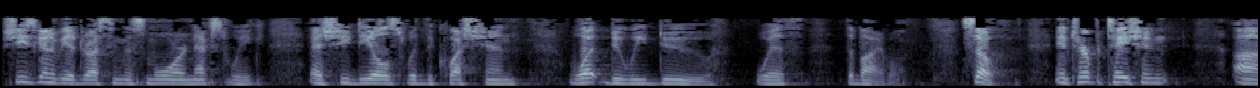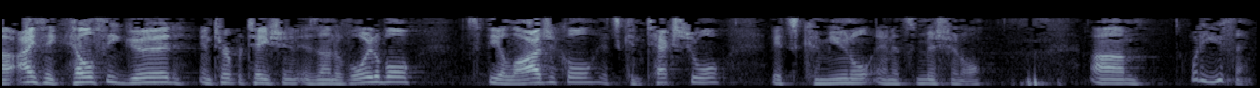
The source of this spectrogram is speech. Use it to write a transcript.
she's going to be addressing this more next week as she deals with the question, what do we do with the Bible? So, interpretation, uh, I think healthy, good interpretation is unavoidable. It's theological, it's contextual, it's communal, and it's missional. Um, what do you think?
